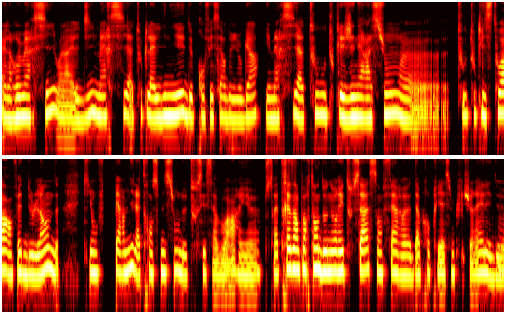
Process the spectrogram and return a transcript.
elle remercie, voilà, elle dit merci à toute la lignée de professeurs de yoga et merci à tout, toutes les générations, euh, tout, toute l'histoire en fait de l'Inde qui ont permis la transmission de tous ces savoirs. Et euh, ce serait très important d'honorer tout ça sans faire d'appropriation culturelle et de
